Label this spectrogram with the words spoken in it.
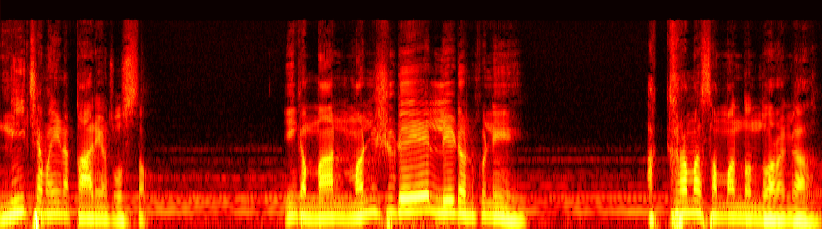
నీచమైన కార్యం చూస్తాం. ఇంకా మా మనుషుడే లేడు అనుకుని అక్రమ సంబంధం ద్వారంగా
